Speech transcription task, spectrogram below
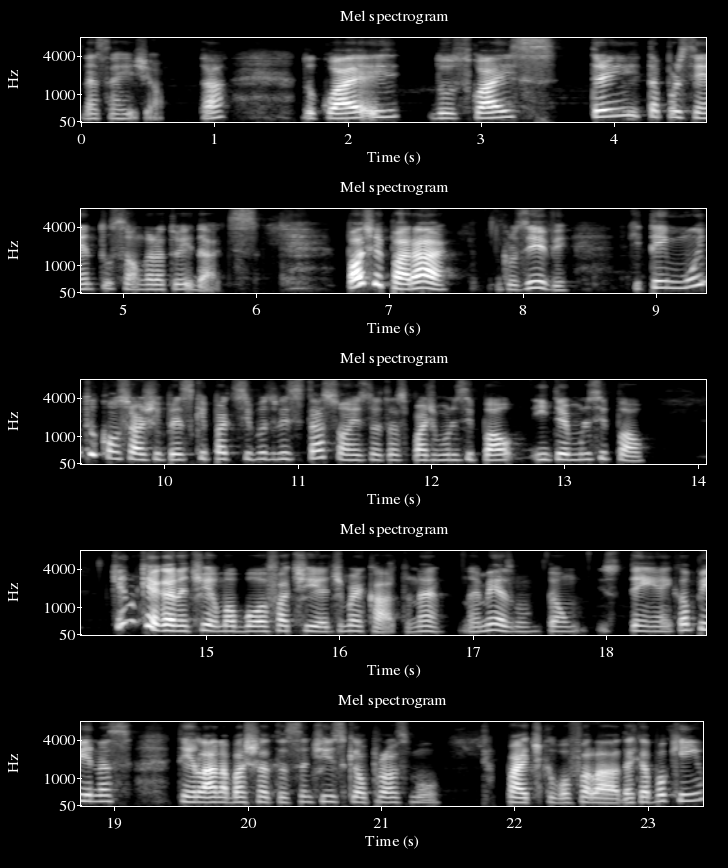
nessa região, tá? Do quai dos quais 30% são gratuidades. Pode reparar, inclusive, que tem muito consórcio de empresas que participam de licitações do transporte municipal e intermunicipal. Quem não quer garantir uma boa fatia de mercado, né, não é mesmo? Então, isso tem em Campinas, tem lá na Baixada Santista, que é o próximo parte que eu vou falar daqui a pouquinho,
